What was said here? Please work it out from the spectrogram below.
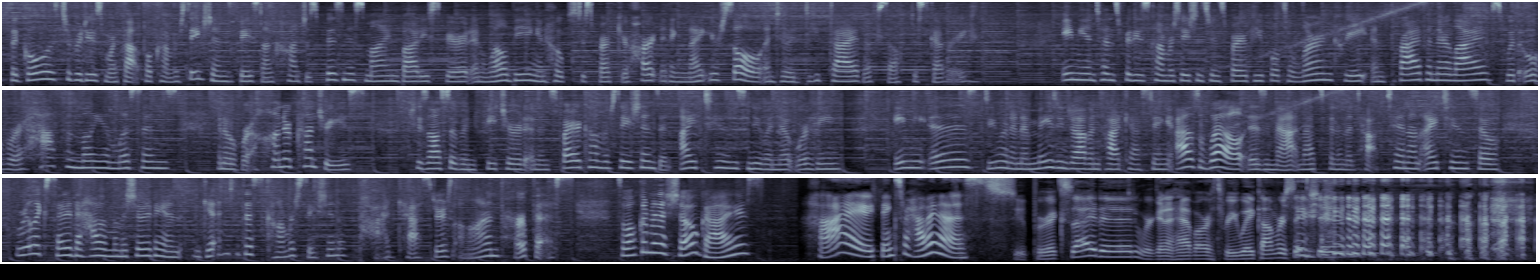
The goal is to produce more thoughtful conversations based on conscious business, mind, body, spirit, and well being in hopes to spark your heart and ignite your soul into a deep dive of self discovery. Amy intends for these conversations to inspire people to learn, create, and thrive in their lives with over half a million listens in over 100 countries She's also been featured in Inspired Conversations and iTunes New and Noteworthy. Amy is doing an amazing job in podcasting as well as Matt. Matt's been in the top 10 on iTunes. So we're really excited to have him on the show today and get into this conversation of podcasters on purpose. So, welcome to the show, guys. Hi, thanks for having us. Super excited. We're going to have our three way conversation.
